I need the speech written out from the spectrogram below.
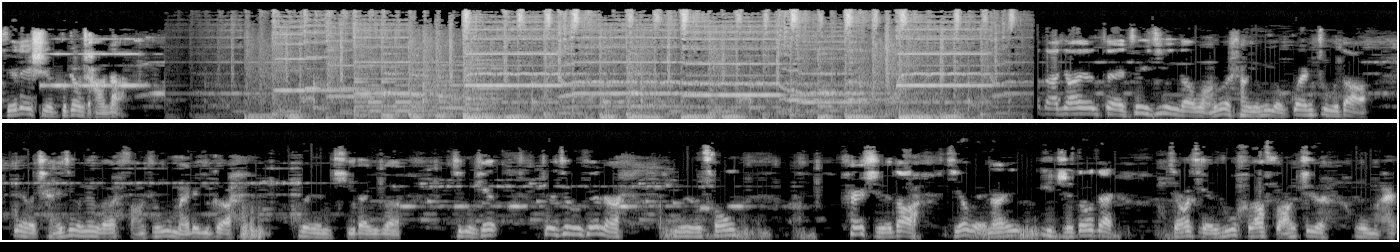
绝对是不正常的。大家在最近的网络上有没有关注到那个柴静那个防治雾霾的一个问题的一个纪录片？这个纪录片呢，嗯，从开始到结尾呢，一直都在讲解如何防治雾霾。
